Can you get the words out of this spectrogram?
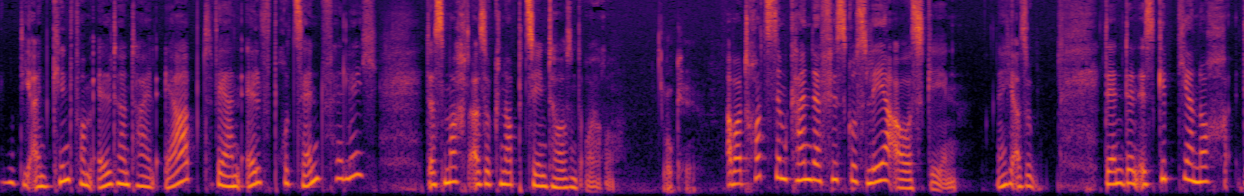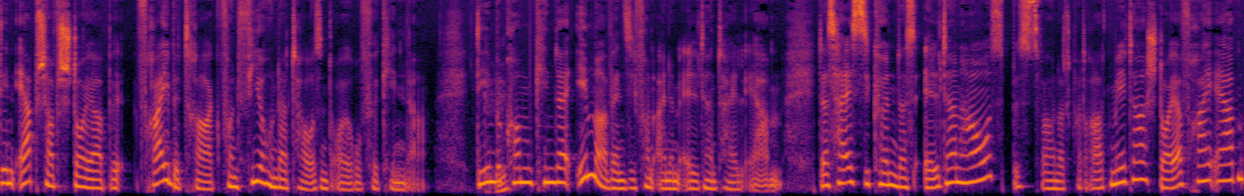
die ein Kind vom Elternteil erbt, wären 11 Prozent fällig. Das macht also knapp 10.000 Euro. Okay. Aber trotzdem kann der Fiskus leer ausgehen. Nicht? Also, denn, denn es gibt ja noch den Erbschaftssteuerfreibetrag von 400.000 Euro für Kinder. Den mhm. bekommen Kinder immer, wenn sie von einem Elternteil erben. Das heißt, sie können das Elternhaus bis 200 Quadratmeter steuerfrei erben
